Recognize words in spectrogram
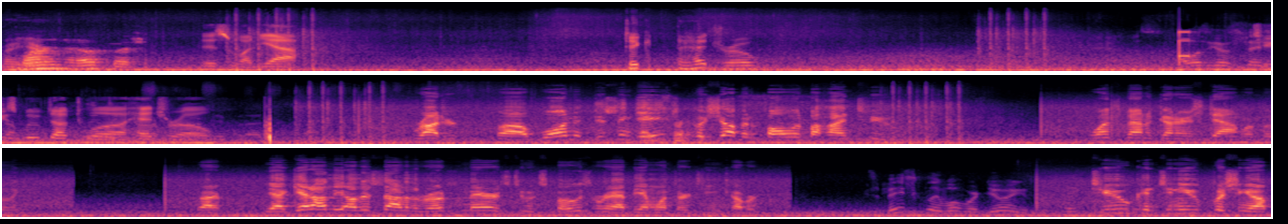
Right here. Of bush. This one, yeah. Take the hedgerow. I was gonna say Two's moved up to a hedgerow. Roger. Uh, one, disengage, push up, and fall in behind two. One's mounted gunner is down. We're moving. Right. Yeah, get on the other side of the road from there. It's too exposed. We're gonna have the M113 covered. So basically, what we're doing is we're taking Two, continue pushing up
